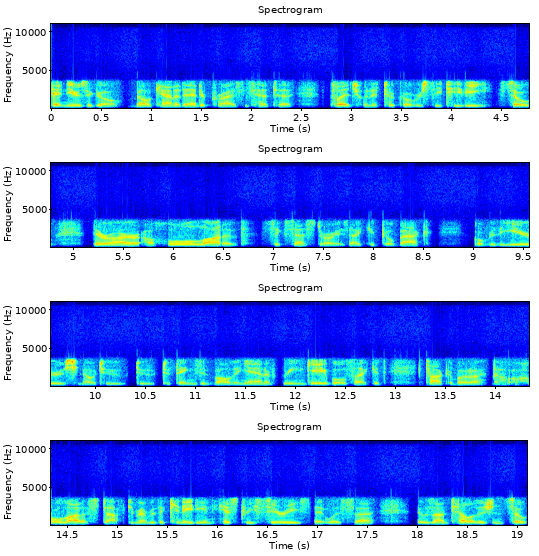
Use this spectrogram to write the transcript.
10 years ago Bell Canada Enterprises had to pledge when it took over CTV. So there are a whole lot of success stories. I could go back over the years, you know, to, to, to things involving Anne of Green Gables. I could talk about a, a whole lot of stuff. Do you remember the Canadian History series that was uh, that was on television? So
